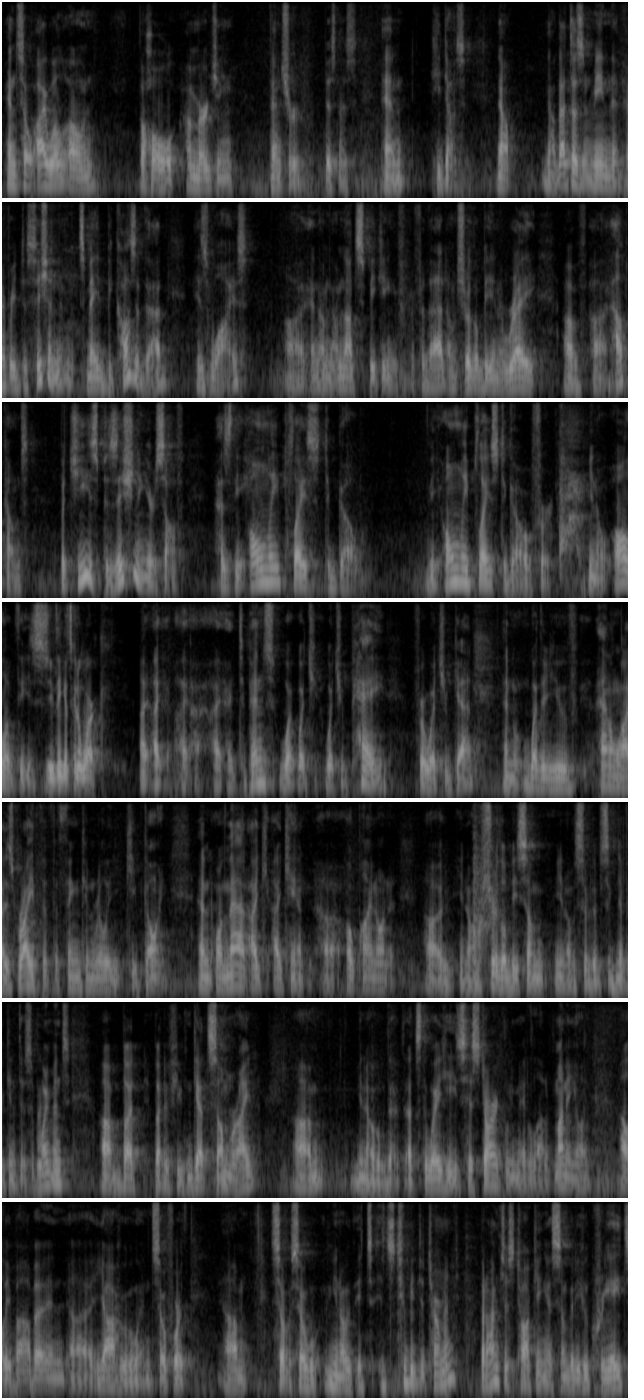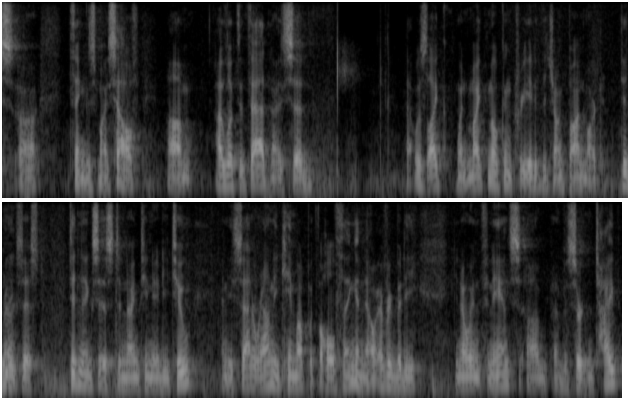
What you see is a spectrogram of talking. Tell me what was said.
And so I will own the whole emerging venture business. And he does. Now, now that doesn't mean that every decision that's made because of that is wise. Uh, and I'm, I'm, not speaking for that. I'm sure there'll be an array of uh, outcomes. But geez, positioning yourself as the only place to go, the only place to go for, you know, all of these. Do you think it's going to work? I, I, I, it depends what, what, you, what you pay for what you get and whether you've analyzed right that the thing can really keep going. And on that, I, I can't uh, opine on it. Uh, you know, I'm sure there'll be some, you know, sort of significant disappointments. Uh, but, but if you can get some right, um, you know, that, that's the way he's historically made a lot of money on Alibaba and uh, Yahoo and so forth. Um, so, so, you know, it's, it's to be determined, but I'm just talking as somebody who creates uh, things myself. Um, I looked at that and I said, that was like when Mike Milken created the junk bond market. Didn't really? exist. Didn't exist in 1982. And he sat around, he came up with the whole thing, and now everybody, you know, in finance um, of a certain type,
